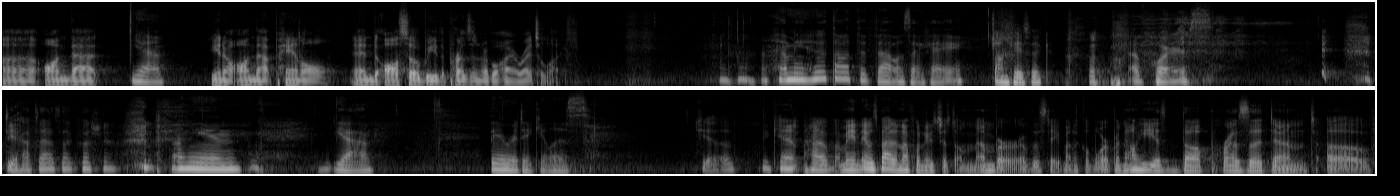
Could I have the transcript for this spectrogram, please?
uh, on that, Yeah. you know, on that panel and also be the president of Ohio Right to Life. I mean, who thought that that was okay? John Kasich. Of course. Do you have to ask that question? I mean, yeah. They're ridiculous. Yeah. You can't have, I mean, it was bad enough when he was just a member of the state medical board, but now he is the president of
